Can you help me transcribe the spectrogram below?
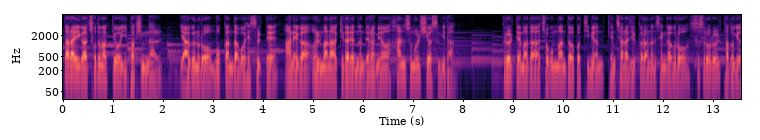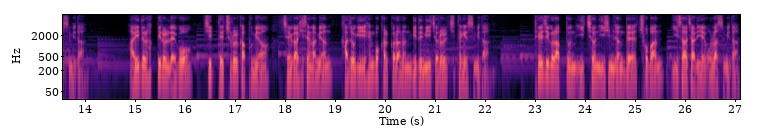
딸아이가 초등학교 입학식 날 야근으로 못 간다고 했을 때 아내가 얼마나 기다렸는데라며 한숨을 쉬었습니다. 그럴 때마다 조금만 더 버티면 괜찮아질 거라는 생각으로 스스로를 다독였습니다. 아이들 학비를 내고 집 대출을 갚으며 제가 희생하면 가족이 행복할 거라는 믿음이 저를 지탱했습니다. 퇴직을 앞둔 2020년대 초반 이사 자리에 올랐습니다.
